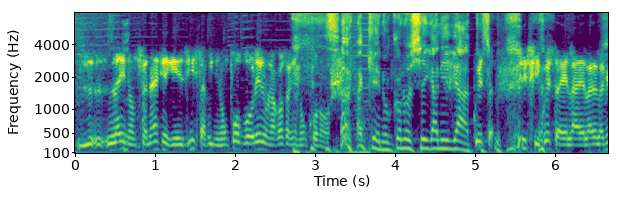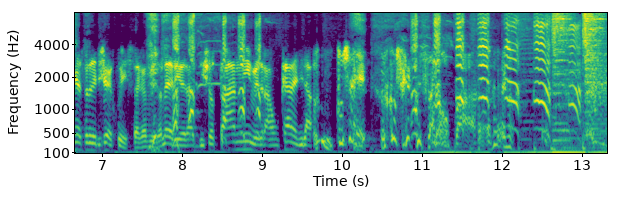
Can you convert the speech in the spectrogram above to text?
Lei non sa neanche che esista, quindi non può volere una cosa che non conosce. Perché non conosce i cani e i gatti? Questa, sì, sì, questa è la, la, la mia strategia è questa, capito? Lei arriverà a 18 anni, vedrà un cane e dirà: uh, Cos'è? Cos'è questa roba?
